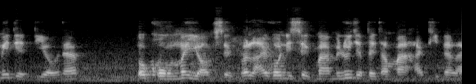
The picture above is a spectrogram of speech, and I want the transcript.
ไม่เด็ดเดี่ยวนะก็คงไม่ยอมศึกเพราะหลายคนที่ศึกมาไม่รู้จะไปทำมาหากินอะไร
